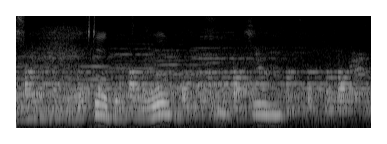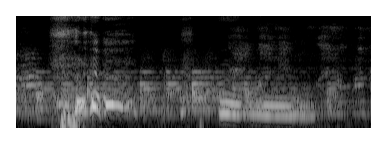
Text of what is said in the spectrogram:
So, after about war. So.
